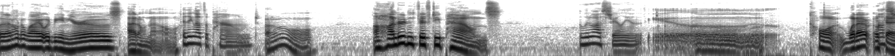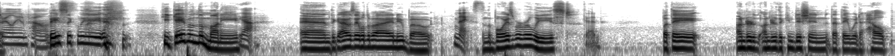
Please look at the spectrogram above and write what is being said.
But I don't know why it would be in euros. I don't know. I think that's a pound. Oh. 150 pounds. What do Australians? Uh, Coin, whatever. Okay. Australian pounds. Basically, he gave him the money, Yeah. and the guy was able to buy a new boat, Nice. and the boys were released. Good. But they, under under the condition that they would help,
